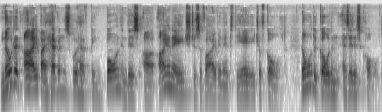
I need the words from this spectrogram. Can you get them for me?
know that I, by heavens, would have been born in this our iron age to survive in it the age of gold, nor the golden as it is called.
